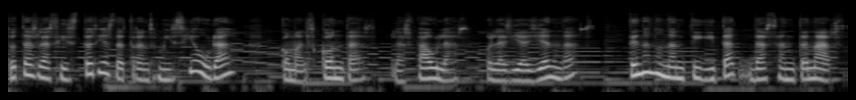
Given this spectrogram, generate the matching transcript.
Totes les històries de transmissió oral, com els contes, les faules o les llegendes, tenen una antiguitat de centenars,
